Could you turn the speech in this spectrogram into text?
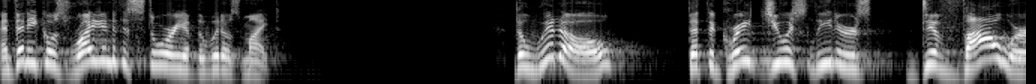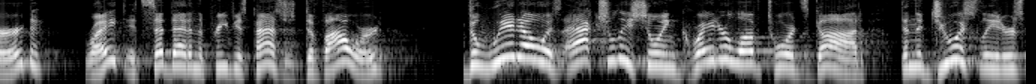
And then he goes right into the story of the widow's mite. The widow that the great Jewish leaders devoured, right? It said that in the previous passage, devoured. The widow is actually showing greater love towards God than the Jewish leaders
